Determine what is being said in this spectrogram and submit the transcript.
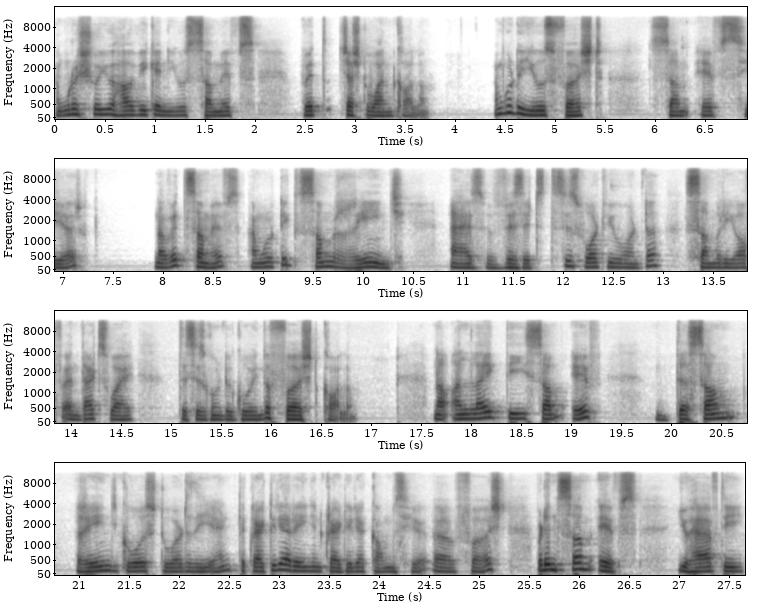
I'm going to show you how we can use SUMIFS with just one column. I'm going to use first some ifs here. Now with SUMIFS, I'm going to take the sum range as visits. This is what we want a summary of and that's why this is going to go in the first column. Now unlike the sum if, the sum range goes towards the end. The criteria range and criteria comes here uh, first. But in SUMIFS you have the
